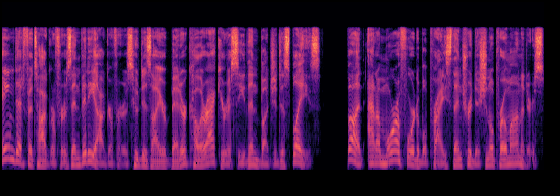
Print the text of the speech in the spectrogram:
aimed at photographers and videographers who desire better color accuracy than budget displays, but at a more affordable price than traditional Pro monitors.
